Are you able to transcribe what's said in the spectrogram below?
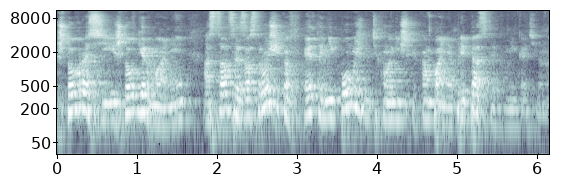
что в России, что в Германии, ассоциация застройщиков – это не помощь для технологических компаний, а препятствие коммуникативное.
